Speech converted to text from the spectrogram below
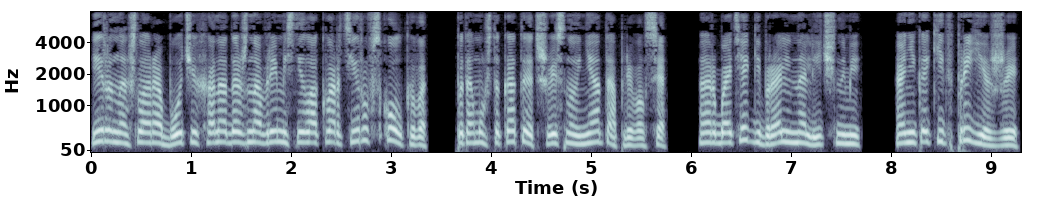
Ира нашла рабочих, она даже на время сняла квартиру в Сколково, потому что коттедж весной не отапливался, а работяги брали наличными, не какие-то приезжие.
